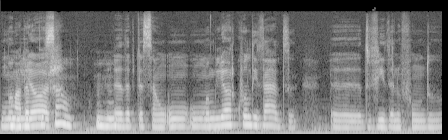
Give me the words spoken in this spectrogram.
uma, uma melhor adaptação, uhum. adaptação um, uma melhor qualidade uh, de vida, no fundo,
